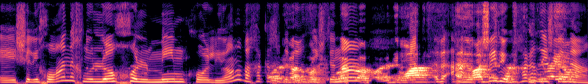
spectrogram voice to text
אה, שלכאורה אנחנו לא חולמים כל יום, ואחר כך הדבר הזה השתנה. אני רואה בדיוק, אחר כך זה השתנה.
